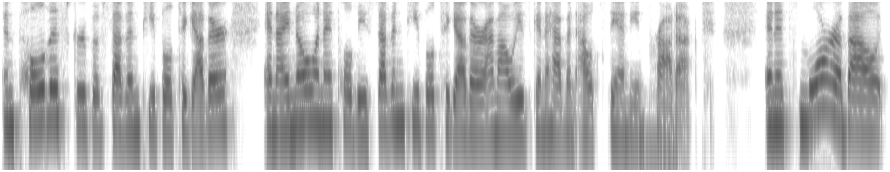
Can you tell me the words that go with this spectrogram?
and pull this group of seven people together. And I know when I pull these seven people together, I'm always going to have an outstanding mm-hmm. product. And it's more about,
